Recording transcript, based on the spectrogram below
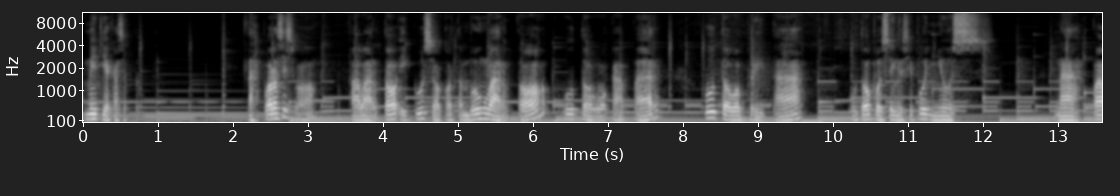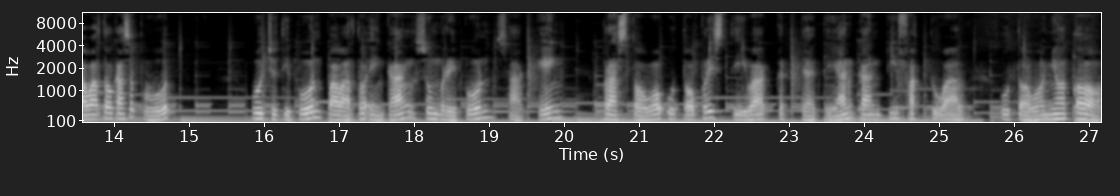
media kasebut. Nah, para siswa, pawarta iku saka tembung warta utawa kabar utawa berita utawa basa Inggrisipun news. Nah, pawarta kasebut wujudipun pawarta ingkang sumberipun saking prastawa utawa peristiwa kedadean kanthi faktual utawa nyata.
